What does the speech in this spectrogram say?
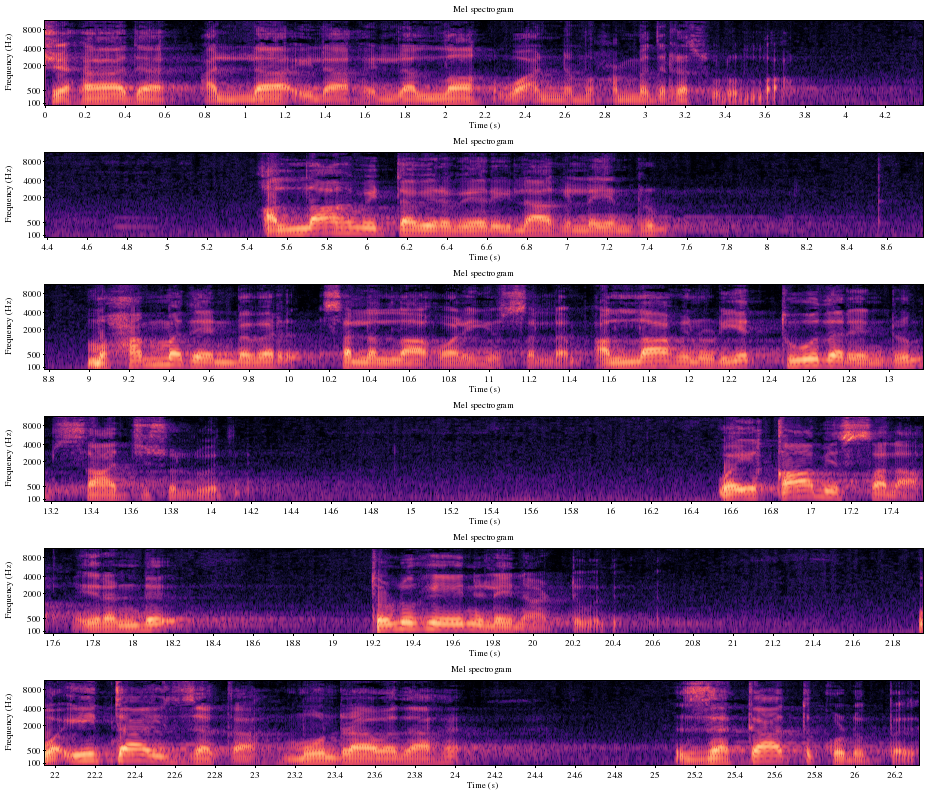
ஷஹாத அல்லா இலாஹ் இல்லல்லாஹ் வ அன்ன முஹம்மது ரசூலுல்லா அல்லாஹுவை தவிர வேறு இலாஹ் இல்லை என்றும்? முஹம்மது என்பவர் சல்லல்லாஹு அலைஹி வஸல்லம் அல்லாஹினுடைய தூதர் என்றும் சாட்சி சொல்வது. வ சலா இரண்டு தொழுகையை நிலைநாட்டுவது வ ஈத்தா இஸ்ஸக்கா மூன்றாவதாக ஜக்காத்து கொடுப்பது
